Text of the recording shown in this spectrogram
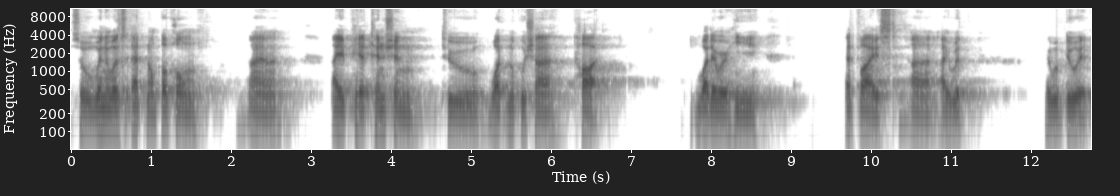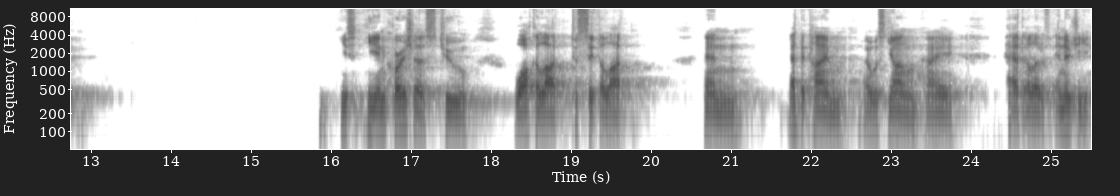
So when I was at Nong Papong, uh, I pay attention to what Nupusha taught. Whatever he advised, uh, I would I would do it. He's, he encouraged us to walk a lot, to sit a lot. And at the time, I was young. I had a lot of energy,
